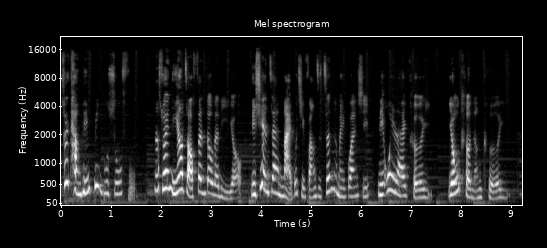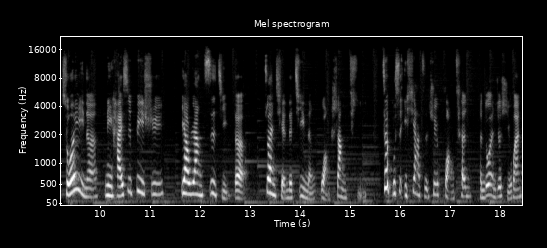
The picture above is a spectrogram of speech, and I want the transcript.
所以躺平并不舒服。那所以你要找奋斗的理由。你现在买不起房子，真的没关系，你未来可以，有可能可以。所以呢，你还是必须要让自己的赚钱的技能往上提。这不是一下子去谎称，很多人就喜欢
